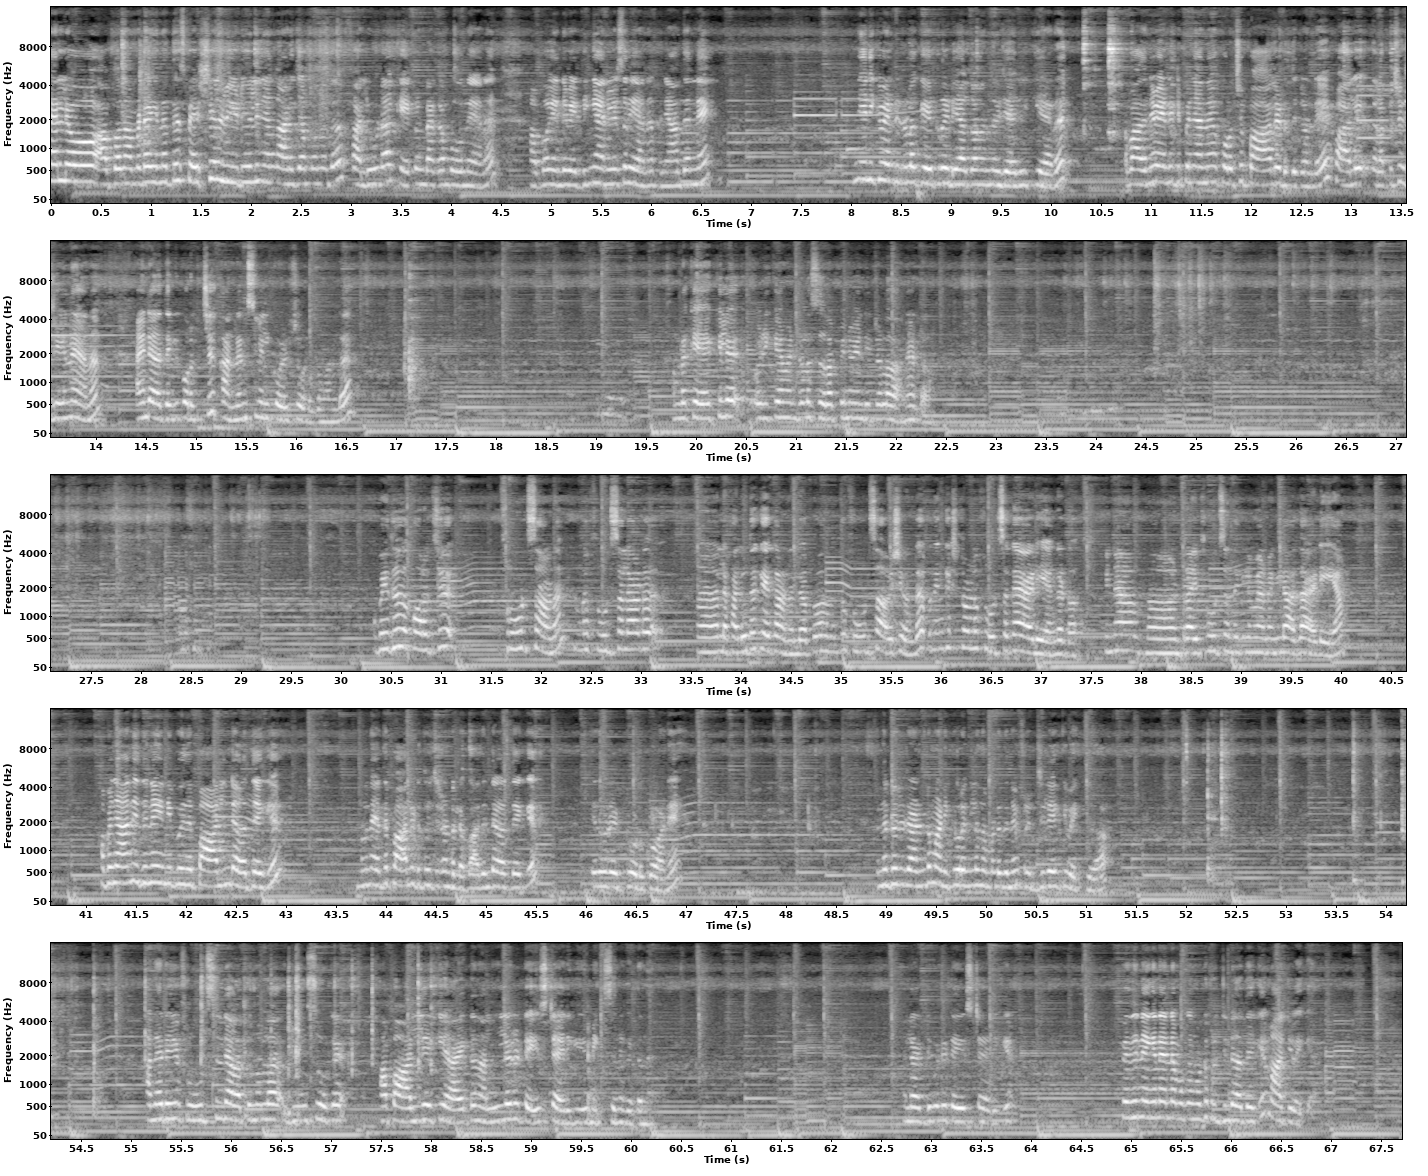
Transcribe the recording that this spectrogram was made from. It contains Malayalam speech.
ഹലോ അപ്പോൾ നമ്മുടെ ഇന്നത്തെ സ്പെഷ്യൽ വീഡിയോയിൽ ഞാൻ കാണിക്കാൻ പോകുന്നത് ഫലൂഡ കേക്ക് ഉണ്ടാക്കാൻ പോകുന്നതാണ്. അപ്പോൾ എന്റെ വെഡിങ് ആനിവേഴ്സറി ആണ്. ഞാൻ തന്നെ ഇനി എനിക്ക് വേണ്ടിയിട്ടുള്ള കേക്ക് റെഡിയാക്കാമെന്ന് വിചാരിക്കുകയാണ്. അപ്പോൾ അതിന് വേണ്ടിയിട്ട് ഇപ്പോൾ ഞാൻ കുറച്ച് പാലെടുത്തിട്ടുണ്ട് പാൽ തിളപ്പിച്ച് വെച്ചിരിക്കുന്നതാണ്. അതിന്റെ അകത്തേക്ക് കുറച്ച് കണ്ടൻസ് മിൽക്ക് ഒഴിച്ച് കൊടുക്കുന്നുണ്ട്. നമ്മുടെ കേക്കിൽ ഒഴിക്കാൻ വേണ്ടിയിട്ടുള്ള സിറപ്പിന് വേണ്ടിയിട്ടുള്ളതാണ് കേട്ടോ. അപ്പോൾ ഇത് കുറച്ച് ഫ്രൂട്ട്സ് ആണ്. നമ്മുടെ ഫ്രൂട്ട് സലാഡ് അല്ല ഫലൂദ കേക്ക് ആണല്ലോ. അപ്പോൾ നമുക്ക് ഫ്രൂട്ട്സ് ആവശ്യമുണ്ട്. അപ്പോൾ നിങ്ങൾക്ക് ഇഷ്ടമുള്ള ഫ്രൂട്ട്സ് ഒക്കെ ആഡ് ചെയ്യാം കേട്ടോ. പിന്നെ ഡ്രൈ ഫ്രൂട്ട്സ് എന്തെങ്കിലും വേണമെങ്കിൽ അത് ആഡ് ചെയ്യാം. അപ്പോൾ ഞാൻ ഇതിനെ ഇനിയിപ്പോൾ ഇത് പാലിന്റെ അകത്തേക്ക് നമ്മൾ നേരത്തെ പാലെടുത്ത് വെച്ചിട്ടുണ്ടല്ലോ. അപ്പോൾ അതിന്റെ അകത്തേക്ക് ഇതുകൂടെ ഇട്ട് കൊടുക്കുവാണേ. എന്നിട്ടൊരു രണ്ട് മണിക്കൂറെങ്കിലും നമ്മളിതിനെ ഫ്രിഡ്ജിലേക്ക് വെക്കുക. അന്നേരം ഈ ഫ്രൂട്ട്സിന്റെ അകത്തുനിന്നുള്ള ജ്യൂസും ഒക്കെ ആ പാലിലേക്ക് ആയിട്ട് നല്ലൊരു ടേസ്റ്റ് ആയിരിക്കും ഈ മിക്സിന് കിട്ടുന്നത് നല്ല അടിപൊളി ടേസ്റ്റ് ആയിരിക്കും. അപ്പോൾ ഇതിനെങ്ങനെ തന്നെ നമുക്ക് ഇങ്ങോട്ട് ഫ്രിഡ്ജിന്റെ അകത്തേക്ക് മാറ്റി വയ്ക്കാം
